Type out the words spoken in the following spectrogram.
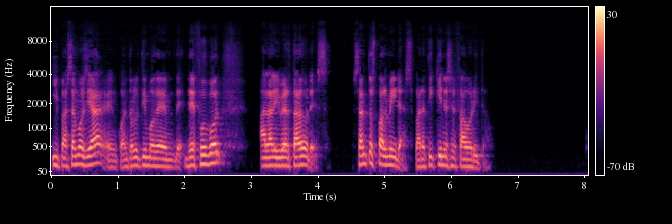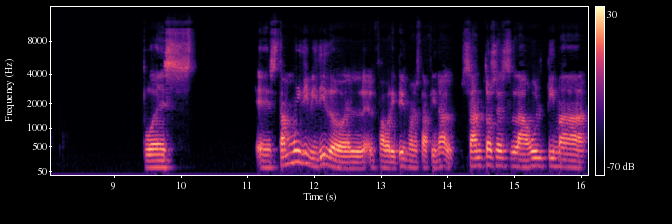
Y pasamos ya, en cuanto al último de, fútbol, a la Libertadores. Santos Palmeiras, para ti, ¿quién es el favorito? Pues está muy dividido el, favoritismo en esta final. Santos es la última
